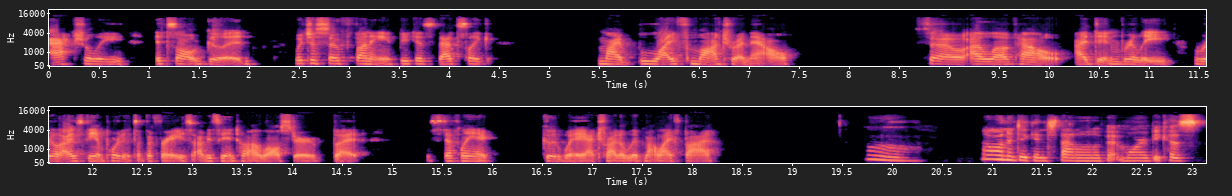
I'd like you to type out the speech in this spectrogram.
actually, it's all good, which is so funny because that's like my life mantra now. So I love how I didn't really realize the importance of the phrase, obviously, until I lost her. But it's definitely a good way I try to live my life by. Oh, I want to dig into that a little bit more because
